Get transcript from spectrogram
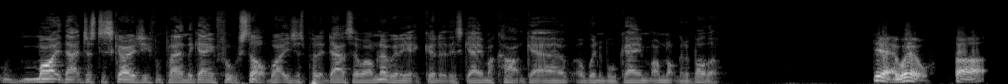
might that just discourage you from playing the game full stop? Might you just put it down and say, well, I'm never going to get good at this game. I can't get a, a winnable game. I'm not going to bother. Yeah, it will. But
